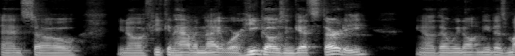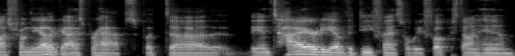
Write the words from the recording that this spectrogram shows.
And so, you know, if he can have a night where he goes and gets 30, you know, then we don't need as much from the other guys, perhaps. But uh, the entirety of the defense will be focused on him,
